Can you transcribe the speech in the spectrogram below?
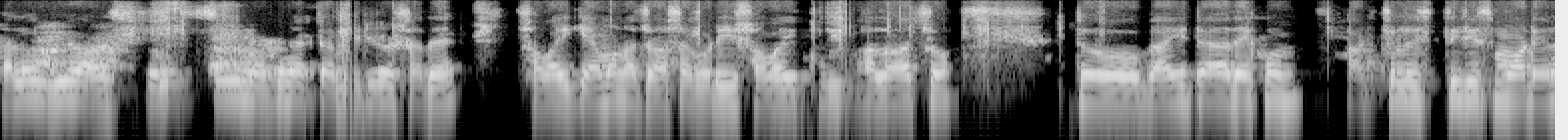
হ্যালো ভিউয়ার্স চলে এসেছি নতুন একটা ভিডিওর সাথে। সবাই কেমন আছো? আশা করি সবাই খুবই ভালো আছো। তো গাড়িটা দেখুন, আটচল্লিশ তিরিশ মডেল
